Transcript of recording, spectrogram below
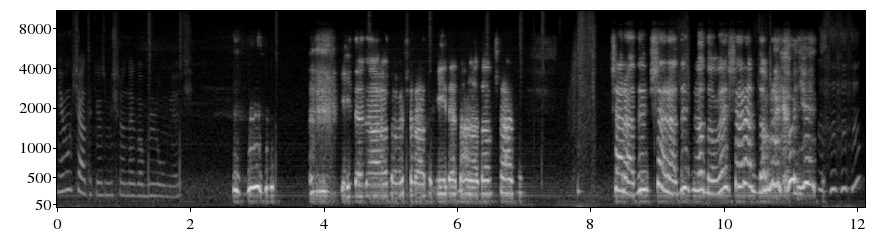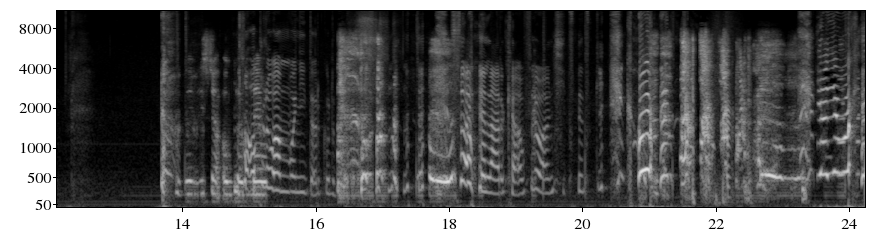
Ja bym chciała takiego zmyślonego blue mieć. Idę na lodowe szarady, idę na lodowe szarady. Szarady, szarady, lodowe szarady. Dobra, koniec. Jeszcze No, oplułam monitor, kurde. Sorry, Larka, oplułam ci cytki. Kurde! Ja nie mogę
